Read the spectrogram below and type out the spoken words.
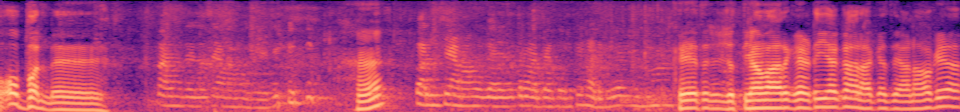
ਓ ਬੱਲੇ। ਪਰਮ ਦੇ ਦਾ ਸਿਆਣਾ ਹੋ ਗਿਆ ਜੀ। ਹੈਂ? ਪਰਮ ਸਿਆਣਾ ਹੋ ਗਿਆ ਇਹਦਾ ਦਰਵਾਜ਼ਾ ਖੋਲ ਕੇ ਖੜ ਗਿਆ। ਖੇਤ 'ਚ ਜੁੱਤੀਆਂ ਮਾਰ ਕੇ ਹਟੀ ਆ ਘਰ ਆ ਕੇ ਸਿਆਣਾ ਹੋ ਗਿਆ।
